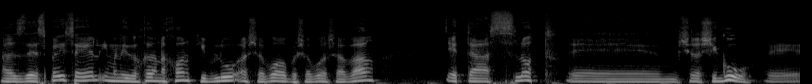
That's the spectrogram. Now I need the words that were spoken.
אז SpaceIL, אם אני זוכר נכון, קיבלו השבוע או בשבוע שעבר את ה slot אה, של השיגור. אה,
